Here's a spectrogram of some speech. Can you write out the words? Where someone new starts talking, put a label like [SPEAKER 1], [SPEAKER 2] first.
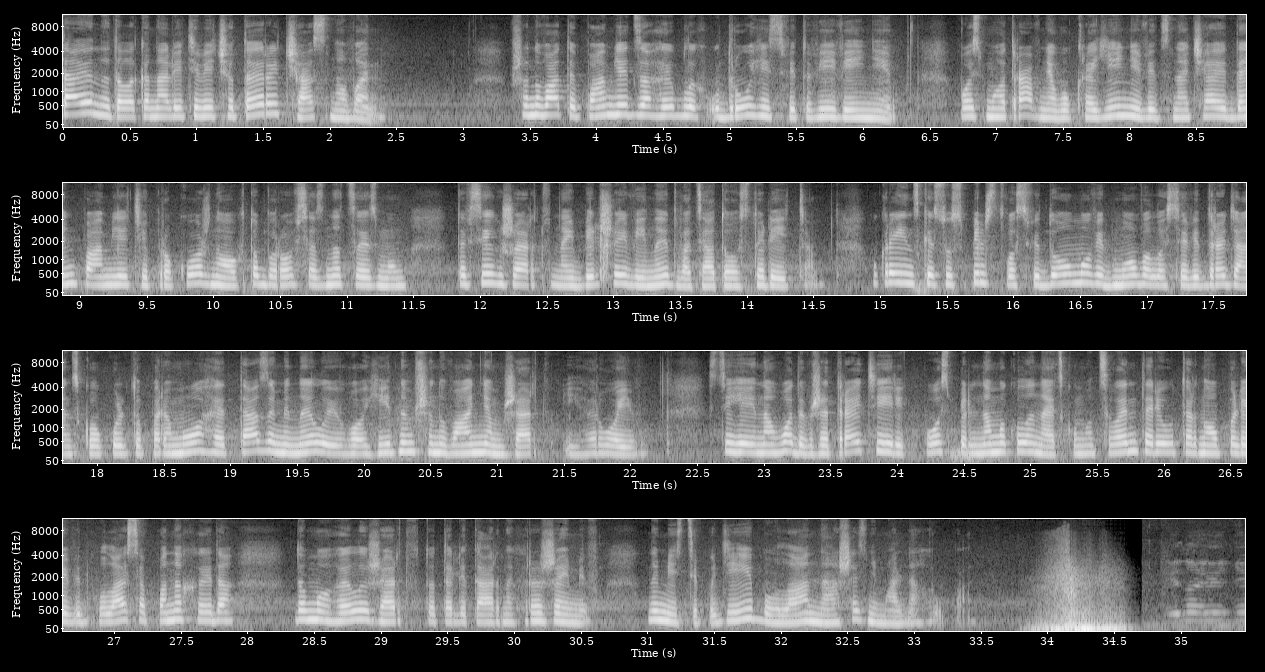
[SPEAKER 1] Вітаю на телеканалі ТВ 4 Час новин. Вшанувати пам'ять загиблих у Другій світовій війні. 8 травня в Україні відзначають День пам'яті про кожного, хто боровся з нацизмом та всіх жертв найбільшої війни ХХ століття. Українське суспільство свідомо відмовилося від радянського культу перемоги та замінило його гідним вшануванням жертв і героїв. З цієї нагоди вже третій рік поспіль на Миколинецькому цвинтарі у Тернополі відбулася панахида до могили жертв тоталітарних режимів. На місці події була наша знімальна група.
